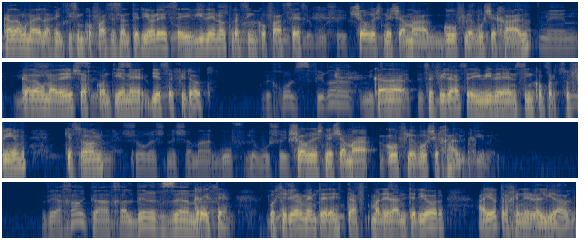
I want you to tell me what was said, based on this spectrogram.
Cada una de las 25 fases anteriores se divide en otras cinco fases, Shogesh Neshama Guf. Cada una de ellas contiene 10 sefirot. Cada sefirá se divide en cinco parzufim, que son Shogesh Neshama Guf Levushechal. 13. Posteriormente, de esta manera anterior, hay otra generalidad.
